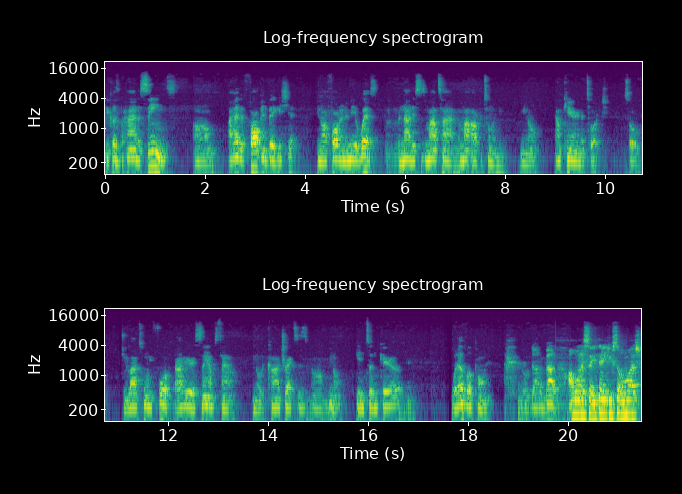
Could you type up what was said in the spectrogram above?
because behind the scenes, um, I haven't fought in Vegas yet. You know, I fought in the Midwest, but now this is my time and my opportunity. You know, I'm carrying the torch. So July 24th, out here at Sam's Town, you know, the contracts is, um, you know, getting taken care of, and whatever opponent. No doubt about it. I want to say thank you so much,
